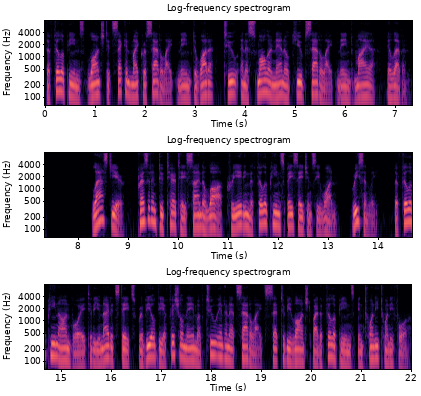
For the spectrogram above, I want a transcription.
the Philippines launched its second microsatellite named Diwata 2 and a smaller nano-cube satellite named Maya 11. Last year, President Duterte signed a law creating the Philippine Space Agency 1. Recently, the Philippine envoy to the United States revealed the official name of two Internet satellites set to be launched by the Philippines in 2024.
